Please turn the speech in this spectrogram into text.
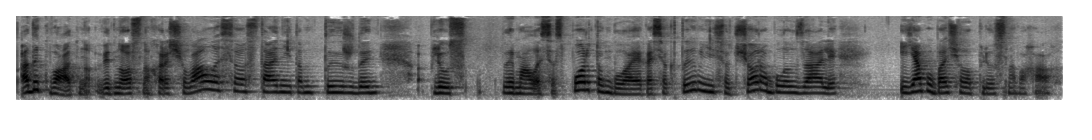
адекватно відносно харчувалася останній там тиждень, плюс займалася спортом, була якась активність. От вчора були в залі, і я побачила плюс на вагах.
